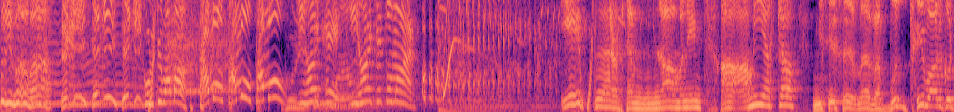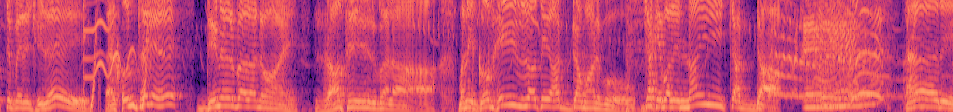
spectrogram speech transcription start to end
উরে বাবা একই একই একই গোলটে মামা থামো থামো থামো। কি হয়েছে? কি হয়েছে? না মানে আমি একটা, বুদ্ধি বার করতে পেরেছি রে। এখন থেকে দিনের বেলা নয়, রাতের বেলা। মানে গভীর রাতে আড্ডা মারবো, যাকে বলে নাইট আড্ডা। আরে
